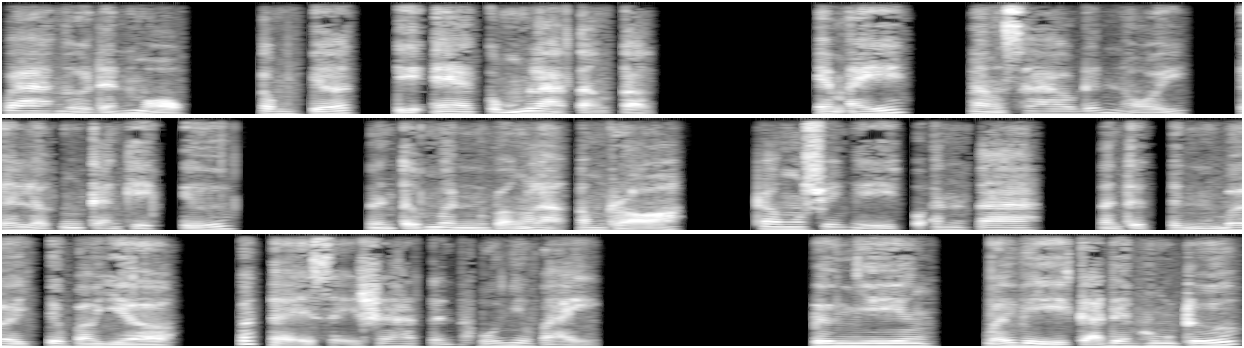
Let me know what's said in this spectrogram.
Ba người đến một, không chết thì e cũng là tận tật. Em ấy làm sao đến nỗi thể lực cạn kiệt chứ? Lệnh tử minh vẫn là không rõ. Trong suy nghĩ của anh ta, lệnh tử tình bơi chưa bao giờ có thể xảy ra tình huống như vậy. Đương nhiên, bởi vì cả đêm hôm trước,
